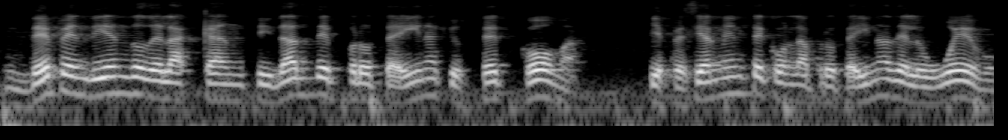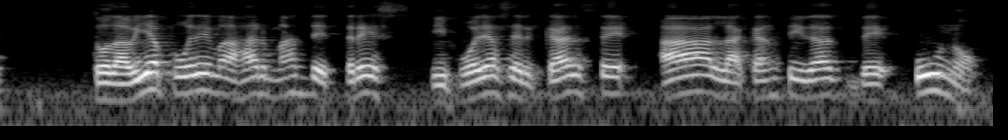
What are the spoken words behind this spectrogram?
dependiendo de la cantidad de proteína que usted coma, y especialmente con la proteína del huevo, todavía puede bajar más de 3 y puede acercarse a la cantidad de 1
